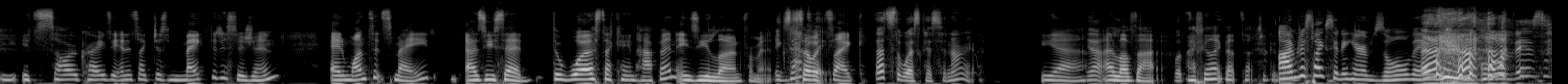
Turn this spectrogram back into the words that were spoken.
It's so crazy, and it's like just make the decision. And once it's made, as you said, the worst that can happen is you learn from it. Exactly. So it's like, That's the worst case scenario. Yeah, Yeah. I love that. What- I feel like that's such a good. i'm one. just like sitting here absorbing all of this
